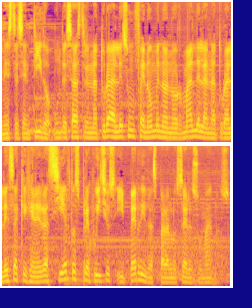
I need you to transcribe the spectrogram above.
En este sentido, un desastre natural es un fenómeno anormal de la naturaleza que genera ciertos prejuicios y pérdidas para los seres humanos.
